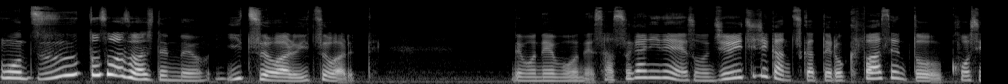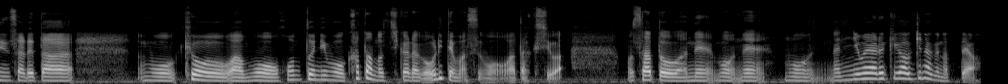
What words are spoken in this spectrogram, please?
う、もうずーっとそわそわしてんだよ。いつ終わる？いつ終わる？でもね、もうね、さすがにね、その11時間使って6%更新された、もう今日はもう本当にもう肩の力が降りてます、もう私は。もう佐藤はね、もうね、もう何にもやる気が起きなくなったよ。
